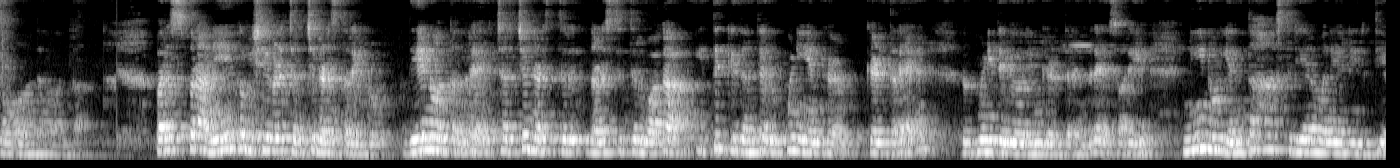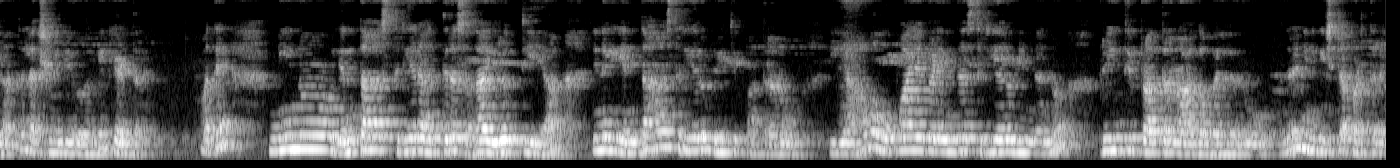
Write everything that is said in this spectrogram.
ಸಂವಾದ ಅಂತ. ಪರಸ್ಪರ ಅನೇಕ ವಿಷಯಗಳ ಚರ್ಚೆ ನಡೆಸ್ತಾರೆ ಇವರು. ಅದೇನು ಅಂತಂದರೆ ಚರ್ಚೆ ನಡೆಸ್ತಿರ್ ನಡೆಸುತ್ತಿರುವಾಗ ಇದ್ದಕ್ಕಿದ್ದಂತೆ ರುಕ್ಮಿಣಿ ಏನು ಕೇಳ್ತಾರೆ? ರುಕ್ಮಿಣಿ ದೇವಿಯವರು ಏನು ಕೇಳ್ತಾರೆ ಅಂದರೆ, ಸಾರಿ, ನೀನು ಎಂತಹ ಸ್ತ್ರೀಯರ ಮನೆಯಲ್ಲಿ ಇರ್ತೀಯ? ಅಂತ ಲಕ್ಷ್ಮೀ ದೇವಿಯವರಿಗೆ ಕೇಳ್ತಾರೆ. ಮತ್ತು ನೀನು ಎಂತಹ ಸ್ತ್ರೀಯರ ಹತ್ತಿರ ಸದಾ ಇರುತ್ತೀಯ? ನಿನಗೆ ಎಂತಹ ಸ್ತ್ರೀಯರು ಪ್ರೀತಿ ಪಾತ್ರರು ಯಾವ ಉಪಾಯಗಳಿಂದ ಸ್ತ್ರೀಯರು ನಿನ್ನನ್ನು ಪ್ರೀತಿ ಪಾತ್ರರಾಗಬಲ್ಲರು ಅಂದರೆ ನಿನಗೆ ಇಷ್ಟಪಡ್ತಾರೆ,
